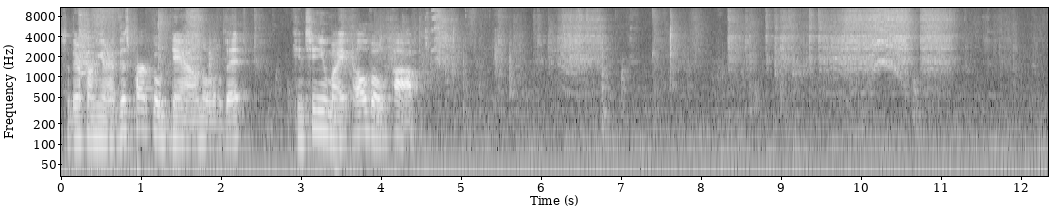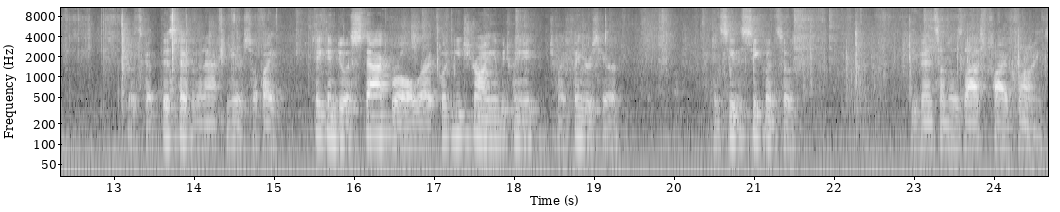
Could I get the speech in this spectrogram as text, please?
So therefore, I'm going to have this part go down a little bit, continue my elbow up. So it's got this type of an action here. So if I take and do a stack roll where I put each drawing in between each of my fingers here, I can see the sequence of events on those last five drawings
